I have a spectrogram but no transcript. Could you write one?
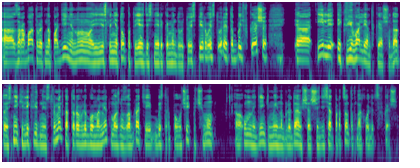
а, зарабатывает на падении, но если нет опыта, я здесь не рекомендую. То есть первая история – это быть в кэше а, или эквивалент кэша, да, то есть некий ликвидный инструмент, который в любой момент можно забрать и быстро получить. Почему а, умные деньги мы и наблюдаем сейчас 60% находятся в кэше.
